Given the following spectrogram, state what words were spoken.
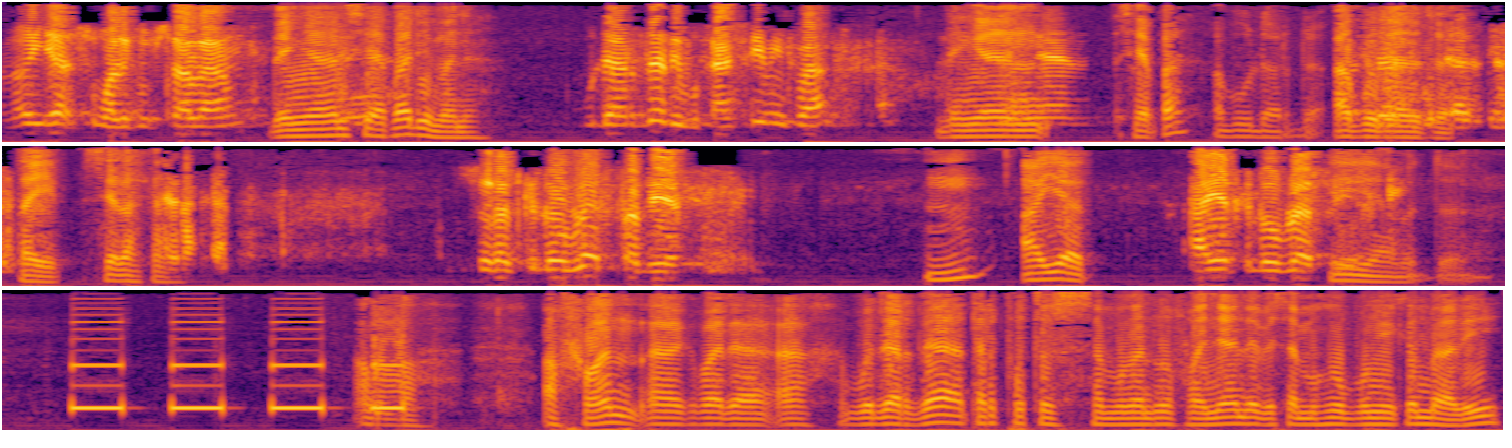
Halo, ya, Waalaikumsalam. Dengan siapa di mana? Bu Darda di Bekasi nih, Pak. Dengan siapa? Abu Darda. Abu Darda. Taib, silahkan. Surat ke-12 tadi ya. Hmm? Ayat. Ayat ke-12. Iya, betul. Allah. Afwan uh, kepada uh, Bu Darda terputus sambungan teleponnya Anda bisa menghubungi kembali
